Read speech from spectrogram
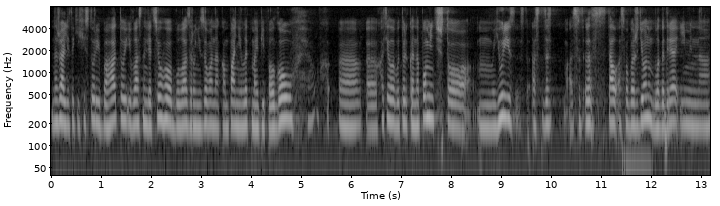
На жаль, таких історій багато, і власне для цього була зорганізована кампанія Let My People Go. Х- е, е, Хотела бы только напомнить, что м, Юрий с- ос- за- ос- э, стал освобожден благодаря именно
